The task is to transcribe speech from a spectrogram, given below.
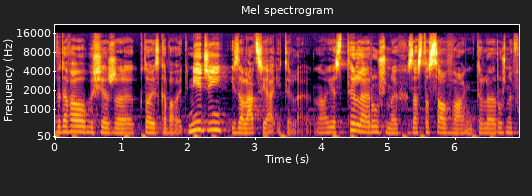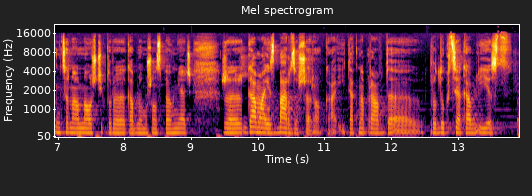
Wydawałoby się, że to jest kawałek miedzi, izolacja i tyle. No jest tyle różnych zastosowań, tyle różnych funkcjonalności, które kable muszą spełniać, że gama jest bardzo szeroka i tak naprawdę produkcja kabli jest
